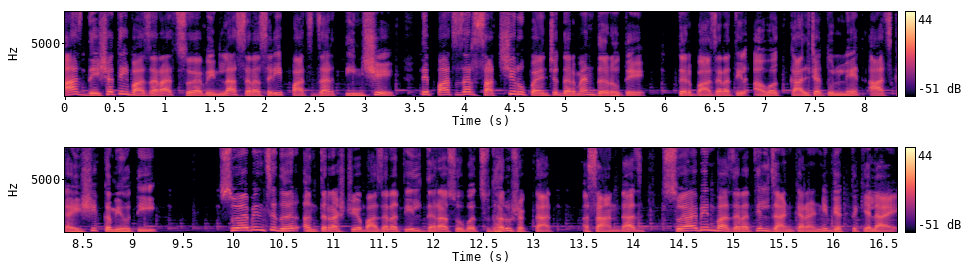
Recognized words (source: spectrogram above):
आज देशातील बाजारात सोयाबीनला सरासरी पाच हजार तीनशे ते पाच हजार सातशे रुपयांच्या दरम्यान दर होते. तर बाजारातील आवक कालच्या तुलनेत आज काहीशी कमी होती. सोयाबीनचे दर आंतरराष्ट्रीय बाजारातील दरासोबत सुधारू शकतात असा अंदाज सोयाबीन बाजारातील जाणकारांनी व्यक्त केला आहे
